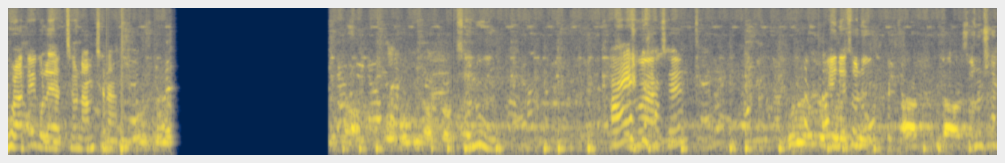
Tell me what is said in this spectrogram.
ঘোড়াতেই বলে যাচ্ছে ও নামছে না। সোনু? আয়। আছে? এই যে সোনু সোনুর সব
